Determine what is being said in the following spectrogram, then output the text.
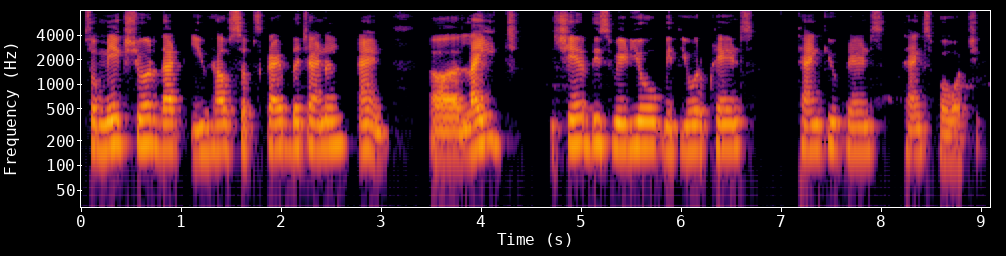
So make sure that you have subscribed the channel and like share this video with your friends. Thank you friends. Thanks for watching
